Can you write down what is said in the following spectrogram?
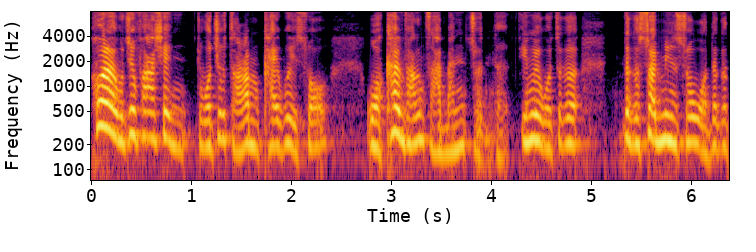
后来我就发现，我就找他们开会说。我看房子还蛮准的，因为我这个那个算命说我这个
